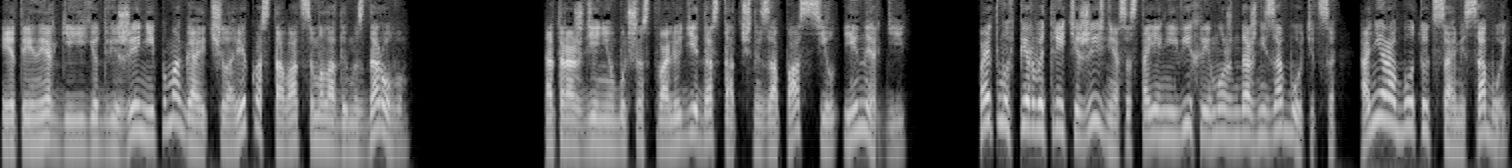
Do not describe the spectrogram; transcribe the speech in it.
И эта энергия ее движений помогает человеку оставаться молодым и здоровым. От рождения у большинства людей достаточный запас сил и энергии. Поэтому в первой трети жизни о состоянии вихрей можно даже не заботиться, они работают сами собой.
